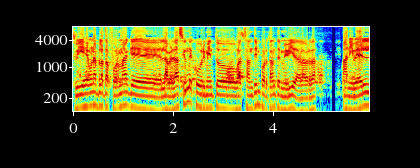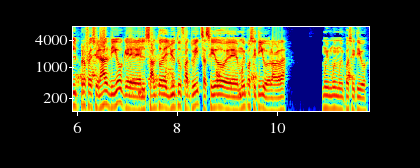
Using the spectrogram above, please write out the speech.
Twitch es una plataforma que la verdad ha sido un descubrimiento bastante importante en mi vida, la verdad. A nivel profesional digo que el salto de YouTube a Twitch ha sido eh, muy positivo, la verdad. Muy, muy, muy positivo.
